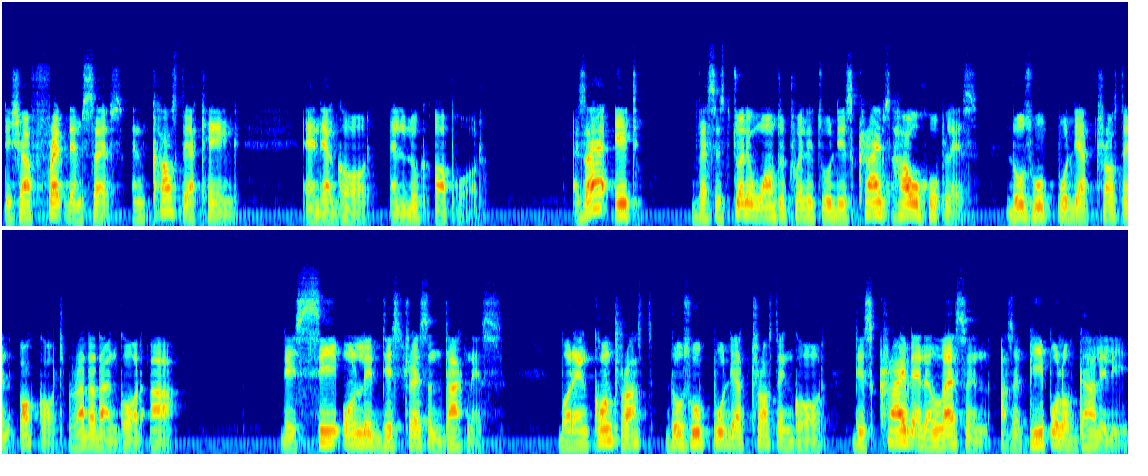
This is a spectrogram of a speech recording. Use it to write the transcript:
they shall fret themselves and curse their king and their God and look upward. Isaiah 8, verses 21 to 22 describes how hopeless those who put their trust in occult rather than God are. They see only distress and darkness. But in contrast, those who put their trust in God described in the lesson as a people of Galilee,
